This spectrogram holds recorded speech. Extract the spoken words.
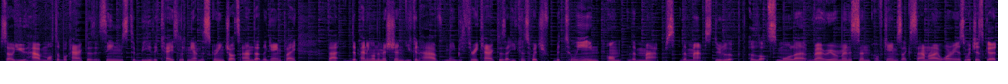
So you have multiple characters. It seems to be the case looking at the screenshots and at the gameplay that depending on the mission, you can have maybe three characters that you can switch between on the maps. The maps do look a lot smaller, very reminiscent of games like Samurai Warriors, which is good.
